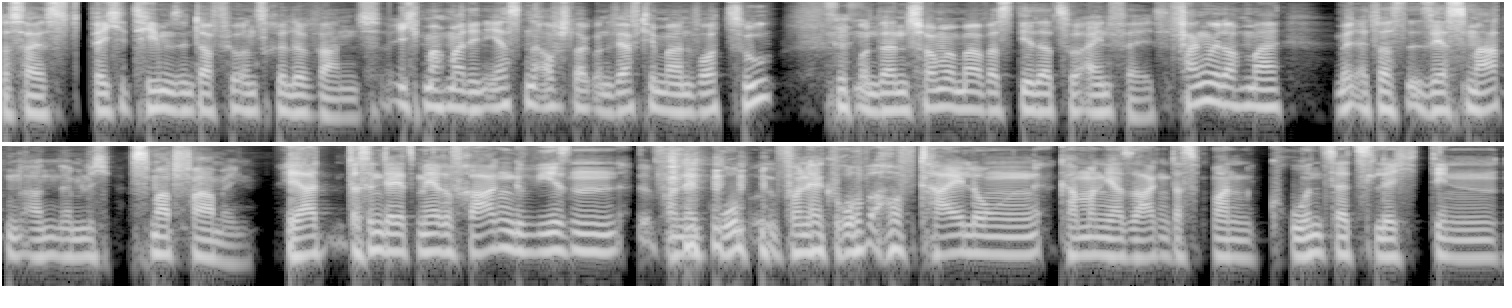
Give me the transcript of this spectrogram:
Das heißt, welche Themen sind da für uns relevant? Ich mache mal den ersten Aufschlag und werf dir mal ein Wort zu und dann schauen wir mal, was dir dazu einfällt. Fangen wir doch mal mit etwas sehr Smarten an, nämlich Smart Farming. Ja, das sind ja jetzt mehrere Fragen gewesen. Von der, Grob, von der Grobaufteilung kann man ja sagen, dass man grundsätzlich den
